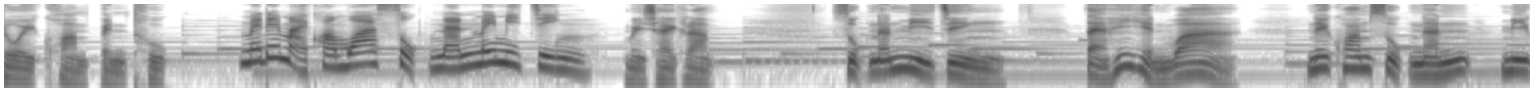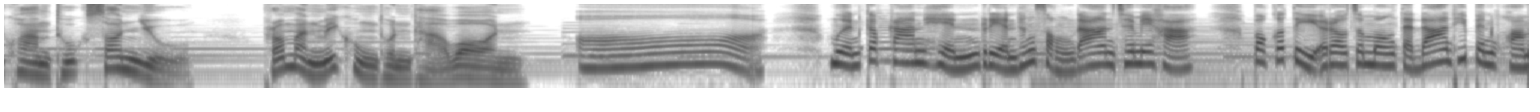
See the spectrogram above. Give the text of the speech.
โดยความเป็นทุกข์ ไม่ได้หมายความว่าสุขนั้นไม่มีจริง ไม่ใช่ครับ สุขนั้นมีจริง แต่ให้เห็นว่า ในความสุขนั้นมีความทุกข์ซ่อนอยู่ เพราะมันไม่คงทนถาวร อ๋อ เหมือนกับการเห็นเหรียญทั้งสองด้านใช่ไหมคะ ปกติเราจะมองแต่ด้านที่เป็นความ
